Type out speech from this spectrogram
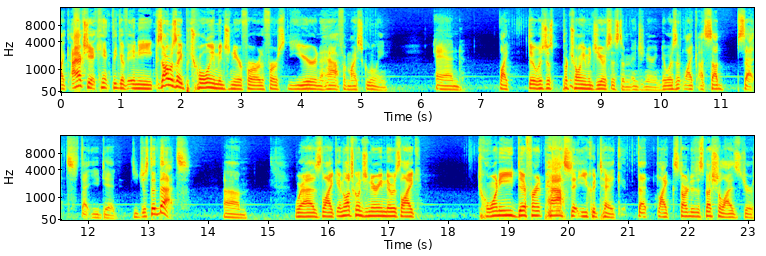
like I actually I can't think of any because I was a petroleum engineer for the first year and a half of my schooling, and like there was just petroleum and geosystem engineering. There wasn't like a subset that you did. You just did that. Um, whereas like in electrical engineering, there was like twenty different paths that you could take that like started to specialize your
